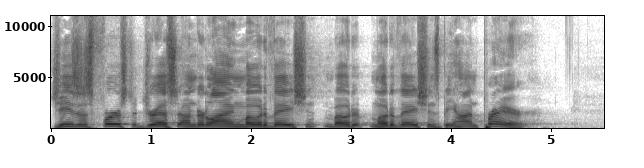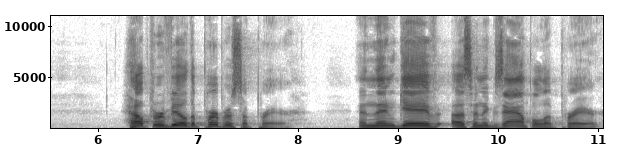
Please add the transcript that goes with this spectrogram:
Jesus first addressed underlying motivation, motiv- motivations behind prayer, helped reveal the purpose of prayer, and then gave us an example of prayer.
